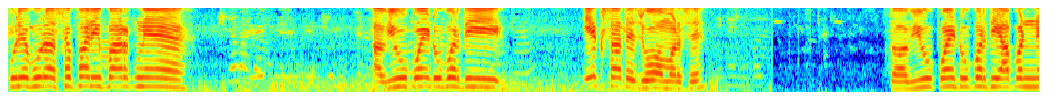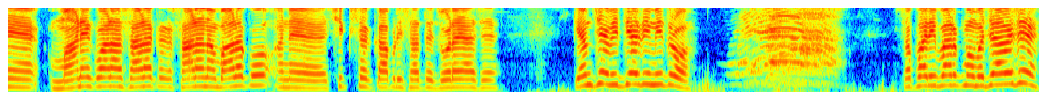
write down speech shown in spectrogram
પૂરેપૂરા સફારી પાર્કને આ વ્યૂ પોઈન્ટ ઉપરથી એક સાથે જોવા મળશે. તો આ વ્યૂ પોઈન્ટ ઉપરથી આપણને માણેકવાળા શાળા શાળાના બાળકો અને શિક્ષક આપણી સાથે જોડાયા છે. કેમ છે વિદ્યાર્થી મિત્રો? સફારી પાર્કમાં મજા આવે છે?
